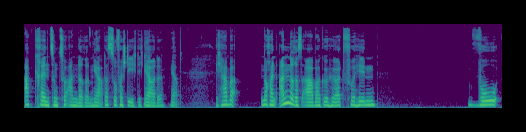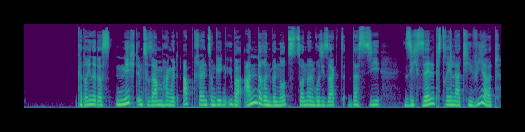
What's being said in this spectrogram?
Abgrenzung zu anderen. Ja. Das so verstehe ich dich Ja, gerade. ja. Ich habe noch ein anderes Aber gehört vorhin, wo Katharina das nicht im Zusammenhang mit Abgrenzung gegenüber anderen benutzt, sondern wo sie sagt, dass sie sich selbst relativiert.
